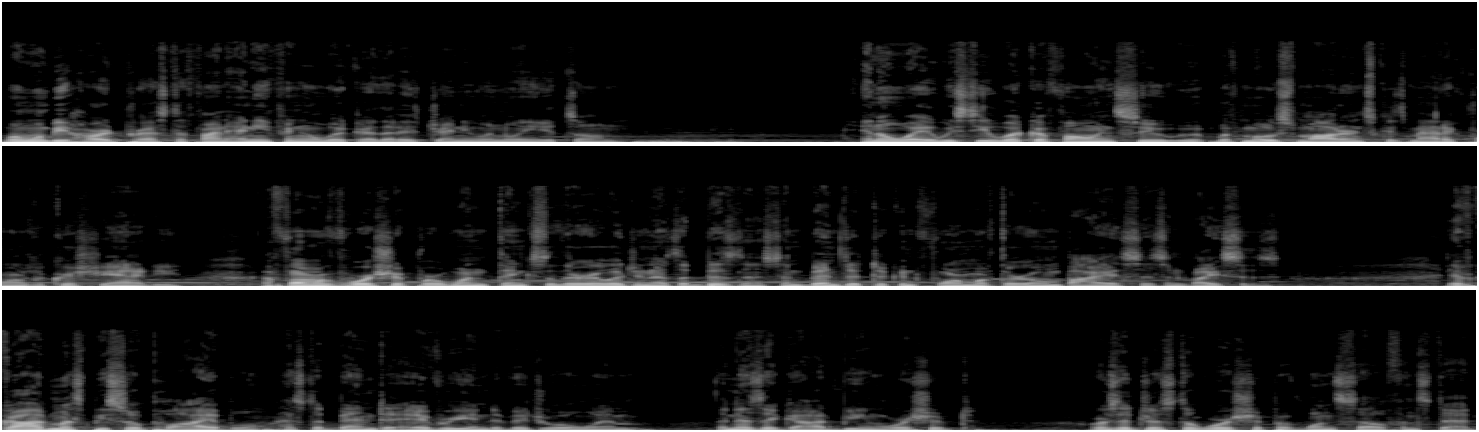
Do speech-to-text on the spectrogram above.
One would be hard pressed to find anything in Wicca that is genuinely its own. In a way, we see Wicca following suit with most modern schismatic forms of Christianity, a form of worship where one thinks of their religion as a business and bends it to conform with their own biases and vices. If God must be so pliable as to bend to every individual whim, then is it God being worshipped? Or is it just the worship of oneself instead?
